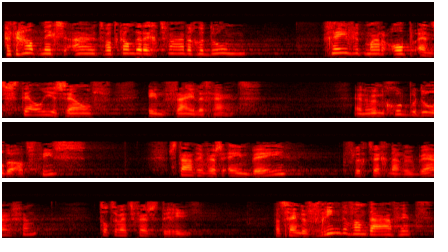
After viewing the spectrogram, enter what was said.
Het haalt niks uit. Wat kan de rechtvaardige doen? Geef het maar op en stel jezelf in veiligheid. En hun goed bedoelde advies staat in vers 1b, vlucht weg naar uw bergen, tot en met vers 3. Dat zijn de vrienden van David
